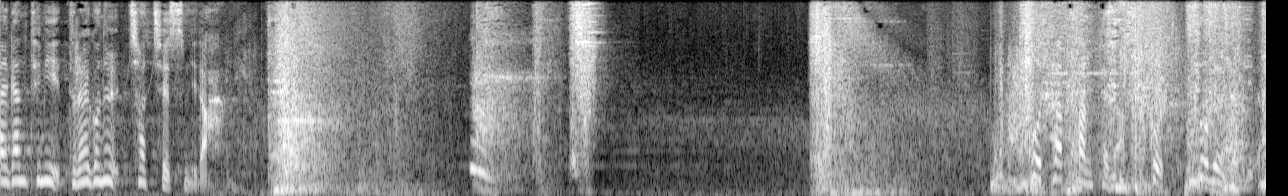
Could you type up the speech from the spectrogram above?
빨강 팀이 드래곤을 처치했습니다. 포탑 방패가 곧 소멸됩니다.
